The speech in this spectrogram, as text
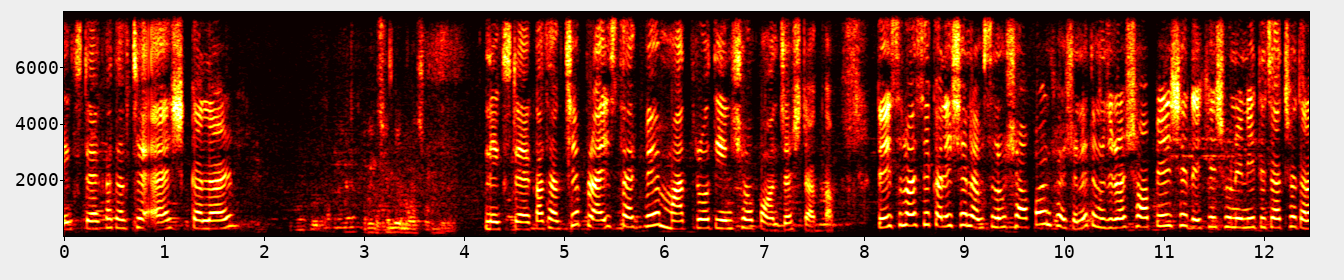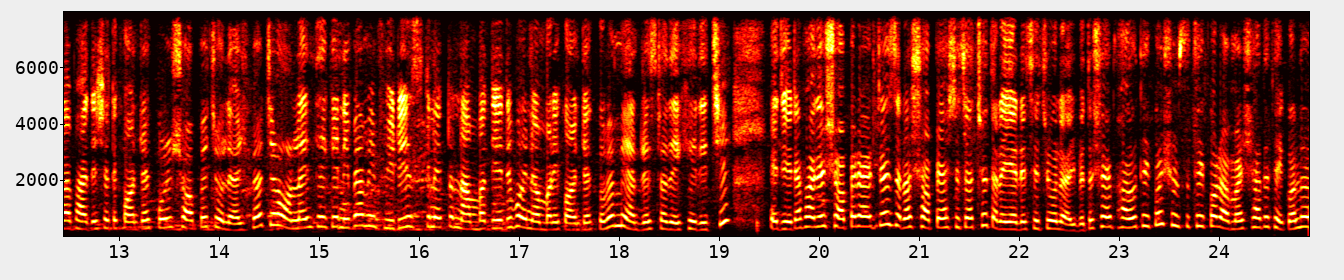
নেক্সট একা থাকছে অ্যাশ কালার এটা নেক্সট একা থাকছে। প্রাইস থাকবে মাত্র তিনশো পঞ্চাশ টাকা। তো এই ছিল আছে কালেকশন আমি শপ অ্যান্ড ফ্যাশনে তুমি যারা শপে এসে দেখে শুনে নিতে চাচ্ছ, তারা ভাইদের সাথে কন্ট্যাক্ট করে শপে চলে আসবে। আর যারা অনলাইন থেকে নেবে, আমি ভিডিও স্ক্রিনে একটা নাম্বার দিয়ে দেবো, ওই নাম্বারে কন্ট্যাক্ট করবে। আমি অ্যাড্রেসটা দেখিয়ে দিচ্ছি। এই যে, এটা ভাইদের শপের অ্যাড্রেস যারা শপে আসতে চাচ্ছ, তারা এই অ্যাড্রেসে চলে আসবে। তো সবাই ভালো থেকো, সুস্থ থেকো আমার সাথে থেকো। আল্লাহ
